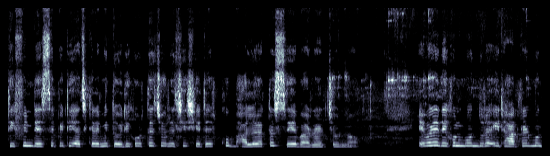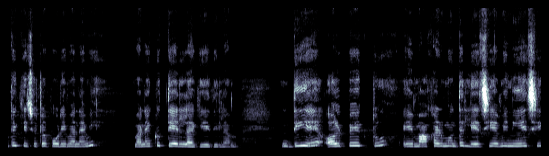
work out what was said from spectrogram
টিফিন রেসিপিটি আজকের আমি তৈরি করতে চলেছি সেটা খুব ভালো একটা সেভ আনার জন্য। এবারে দেখুন বন্ধুরা, এই ঢাকনার মধ্যে কিছুটা পরিমাণ আমি মানে একটু তেল লাগিয়ে দিলাম। দিয়ে অল্প একটু এই মাখার মধ্যে লেচি আমি নিয়েছি।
